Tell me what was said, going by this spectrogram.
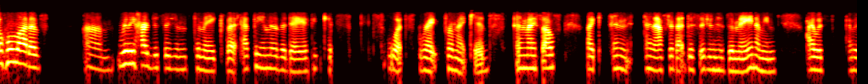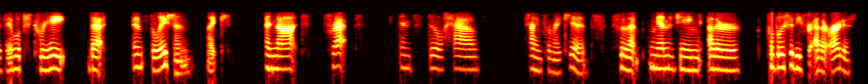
a whole lot of um, really hard decisions to make, but at the end of the day, I think it's it's what's right for my kids and myself. Like and and after that decision has been made i mean i was i was able to create that installation like and not fret and still have time for my kids. So that managing other publicity for other artists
